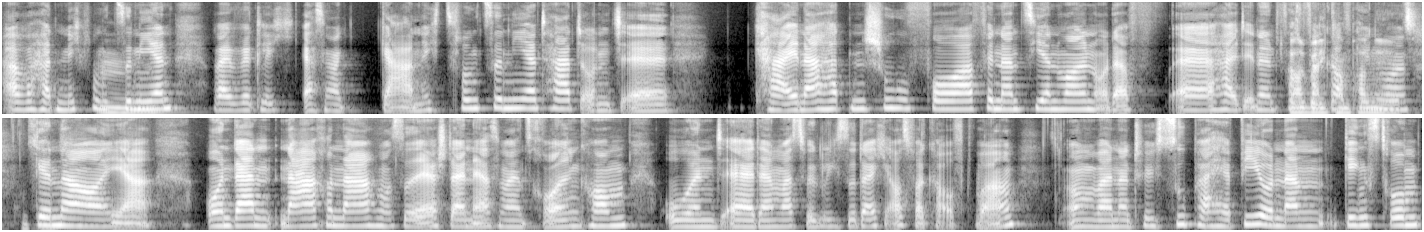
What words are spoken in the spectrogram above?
aber hat nicht funktioniert, mhm. weil wirklich erstmal gar nichts funktioniert hat und äh, keiner hat einen Schuh vorfinanzieren wollen oder äh, halt in den Vorverkauf also über die Kampagne wollen. Jetzt. Genau, ja. Und dann nach und nach musste der Stein erstmal ins Rollen kommen und äh, dann war es wirklich so, dass ich ausverkauft war und war natürlich super happy und dann ging es darum,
